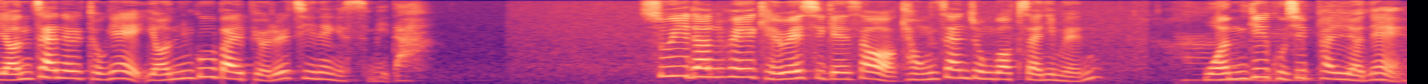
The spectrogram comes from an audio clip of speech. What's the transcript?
연찬을 통해 연구 발표를 진행했습니다. 수의단회 개회식에서 경산종법사님은 원기 98년에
